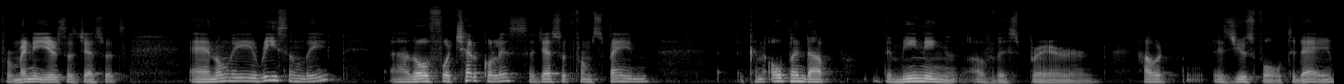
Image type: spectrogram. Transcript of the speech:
for many years as Jesuits. And only recently, uh, Adolfo Chercoles, a Jesuit from Spain, kind of opened up the meaning of this prayer how it is useful today.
